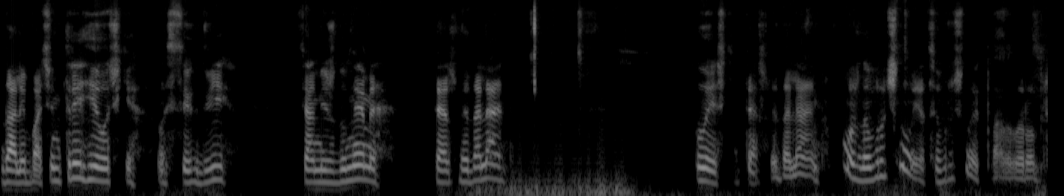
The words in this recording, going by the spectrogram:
Далі бачимо три гілочки, ось цих дві. Ця між ними теж видаляємо. Лишні теж видаляємо. Можна вручну, я це вручну, як правило, роблю.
